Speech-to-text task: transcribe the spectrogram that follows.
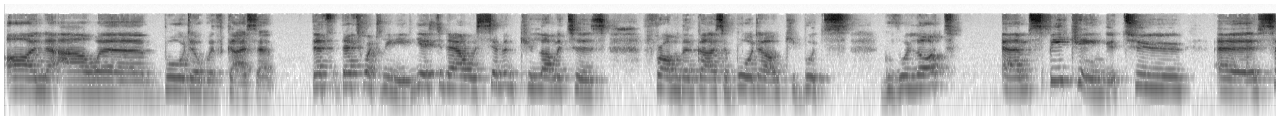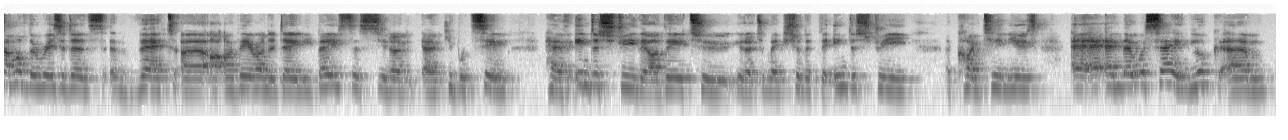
on our border with Gaza. That's, that's what we need. Yesterday, I was seven kilometers from the Gaza border on kibbutz Gvulot, um, speaking to uh, some of the residents that uh, are there on a daily basis. You know, uh, kibbutzim have industry. They are there to, you know, to make sure that the industry uh, continues. And they were saying, look, um,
